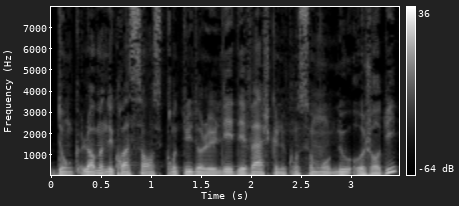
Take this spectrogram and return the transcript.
donc l'hormone de croissance contenue dans le lait des vaches que nous consommons nous aujourd'hui,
